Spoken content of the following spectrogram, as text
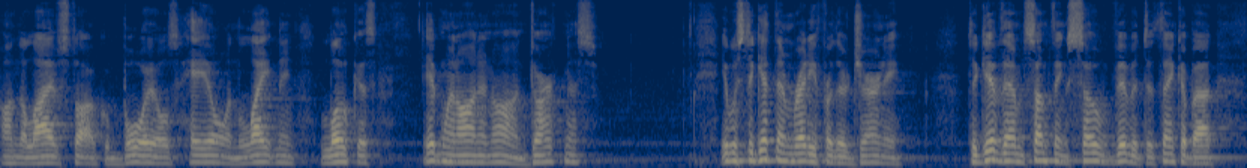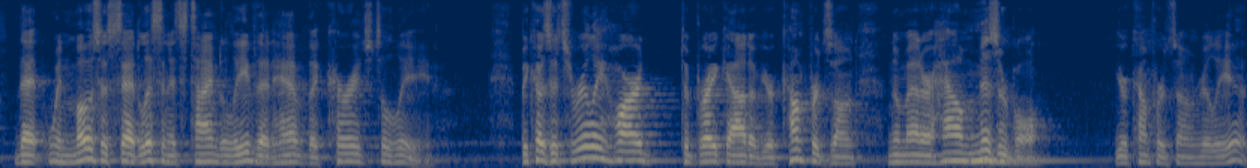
on the livestock, boils, hail, and lightning, locusts. It went on and on. Darkness. It was to get them ready for their journey to give them something so vivid to think about that when Moses said, Listen, it's time to leave, they'd have the courage to leave. Because it's really hard to break out of your comfort zone, no matter how miserable your comfort zone really is.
